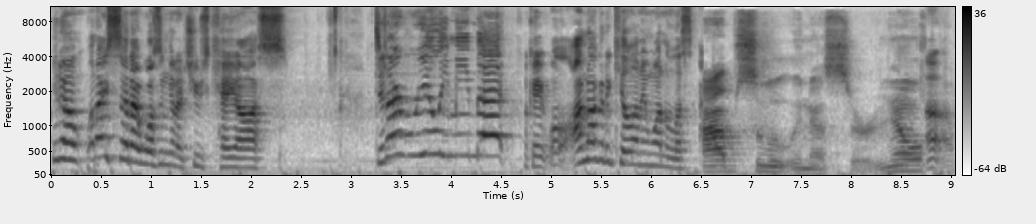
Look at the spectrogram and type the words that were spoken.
You know, when I said I wasn't going to choose chaos, did I really mean that? Okay, well, I'm not going to kill anyone unless... Absolutely necessary, you know? Uh-oh.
